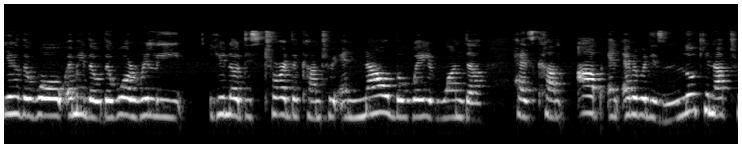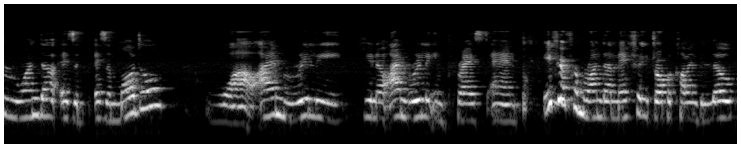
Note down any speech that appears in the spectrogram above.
You know, the war, I mean, the, the war really, you know, destroyed the country. And now the way Rwanda has come up and everybody's looking up to Rwanda as a, as a model. Wow, I'm really, you know, I'm really impressed. And if you're from Rwanda, make sure you drop a comment below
